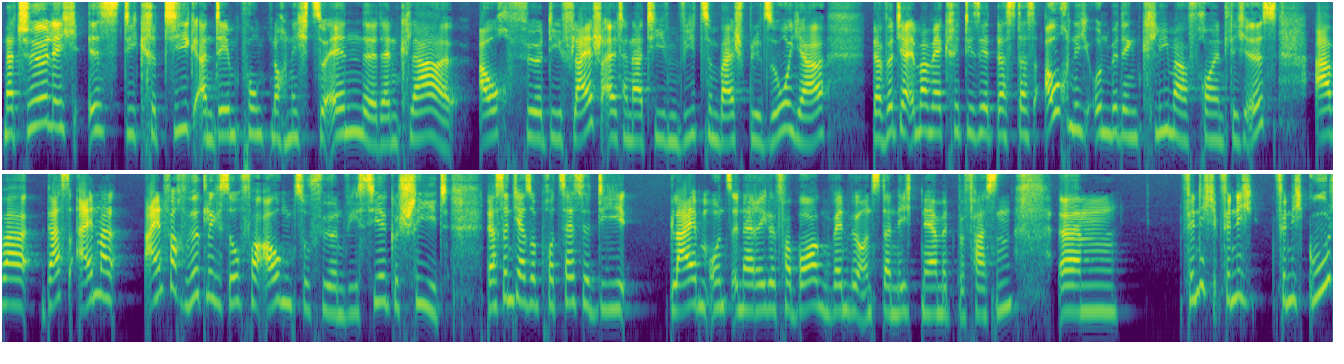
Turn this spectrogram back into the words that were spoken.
Natürlich ist die Kritik an dem Punkt noch nicht zu Ende, denn klar, auch für die Fleischalternativen wie zum Beispiel Soja, da wird ja immer mehr kritisiert, dass das auch nicht unbedingt klimafreundlich ist. Aber das einmal einfach wirklich so vor Augen zu führen, wie es hier geschieht, das sind ja so Prozesse, die bleiben uns in der Regel verborgen, wenn wir uns dann nicht näher mit befassen. Ähm, Finde ich, finde ich, finde ich gut,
